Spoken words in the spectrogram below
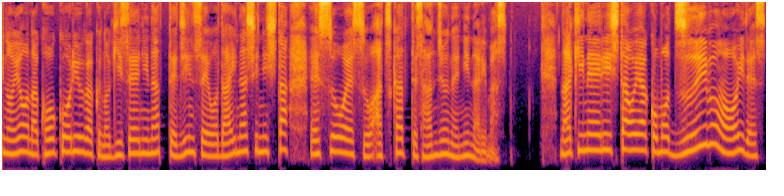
欺のような高校留学の犠牲になって人生を台無しにした SOS を扱って30年になります。泣き寝入りした親子も随分多いです。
